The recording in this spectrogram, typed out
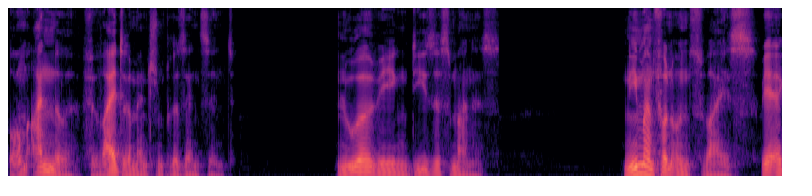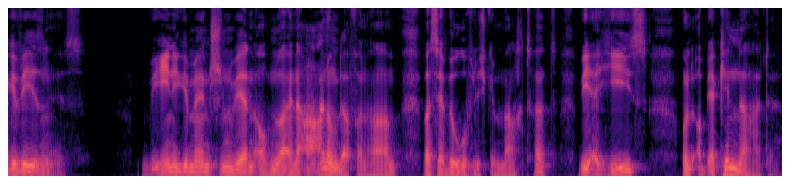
warum andere für weitere Menschen präsent sind. Nur wegen dieses Mannes. Niemand von uns weiß, wer er gewesen ist. Wenige Menschen werden auch nur eine Ahnung davon haben, was er beruflich gemacht hat, wie er hieß und ob er Kinder hatte.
